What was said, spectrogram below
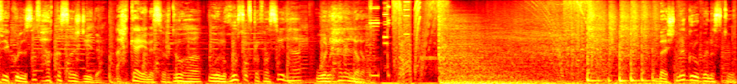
في كل صفحة قصة جديدة. حكاية نسردوها ونغوص في تفاصيلها ونحللوها باش نقرب نسطور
